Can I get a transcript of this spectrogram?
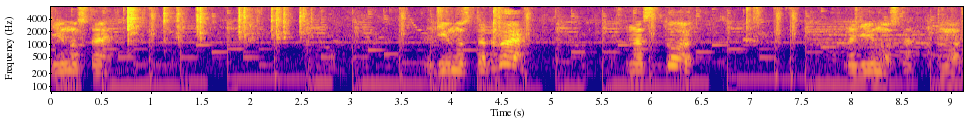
90 92 на 100 на 90 вот.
